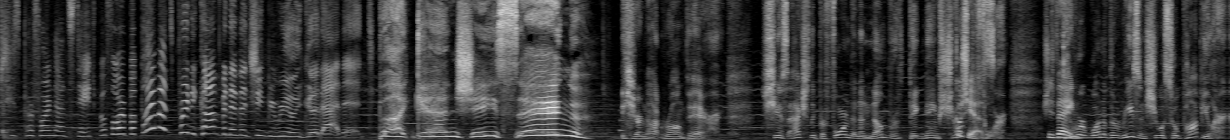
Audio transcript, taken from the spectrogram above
if she's performed on stage before, but Paimon's pretty confident that she'd be really good at it. But can she sing? You're not wrong there. She has actually performed in a number of big name shows course she has. before. She's They were one of the reasons she was so popular.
